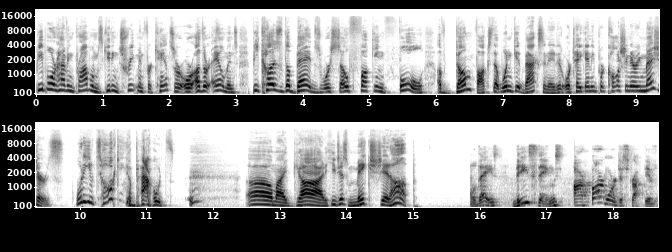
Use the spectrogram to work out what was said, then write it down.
People are having problems getting treatment for cancer or other ailments because the beds were so fucking full of dumb fucks that wouldn't get vaccinated or take any precautionary measures. What are you talking about? Oh my god, he just makes shit up. days, these things are far more destructive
